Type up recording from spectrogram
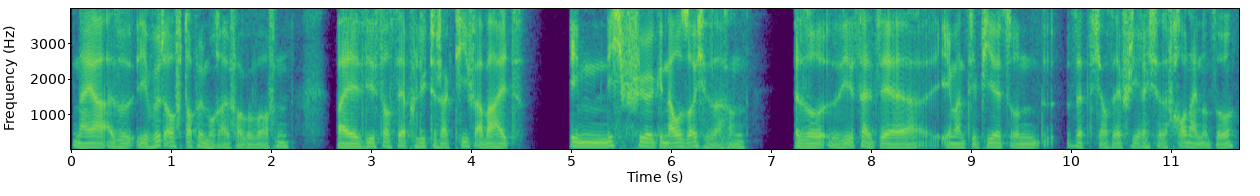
naja, also ihr wird auf Doppelmoral vorgeworfen, weil sie ist auch sehr politisch aktiv, aber halt eben nicht für genau solche Sachen. Also sie ist halt sehr emanzipiert und setzt sich auch sehr für die Rechte der Frauen ein und so.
